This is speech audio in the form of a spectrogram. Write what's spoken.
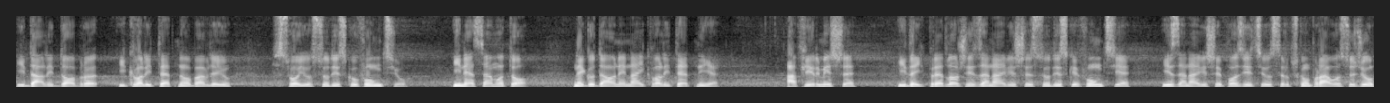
i da li dobro i kvalitetno obavljaju svoju sudijsku funkciju. I ne samo to, nego da one najkvalitetnije afirmiše i da ih predloži za najviše sudijske funkcije i za najviše pozicije u srpskom pravosuđu,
